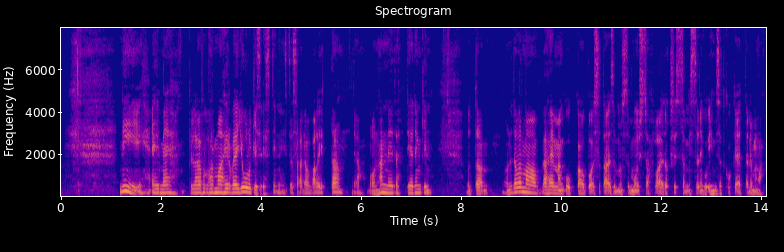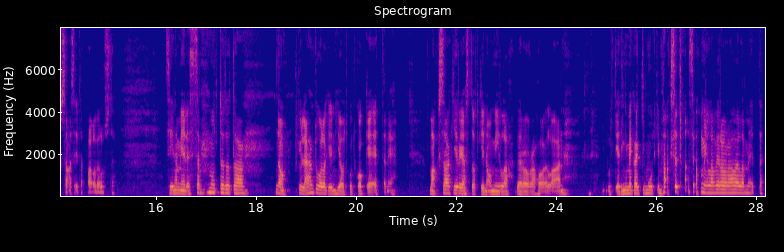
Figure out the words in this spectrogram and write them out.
Niin, ei me kyllä varmaan hirveän julkisesti niistä saadaan valittaa. Ja onhan niitä tietenkin, mutta on niitä varmaan vähemmän kuin kaupoissa tai semmoisissa muissa laitoksissa, missä niin ihmiset kokee, että ne maksaa siitä palvelusta siinä mielessä. Mutta tota, no, kyllähän tuollakin jotkut kokee, että ne maksaa kirjastotkin omilla verorahoillaan. Niin kuin tietenkin me kaikki muutkin maksetaan se omilla verorahoillamme, että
